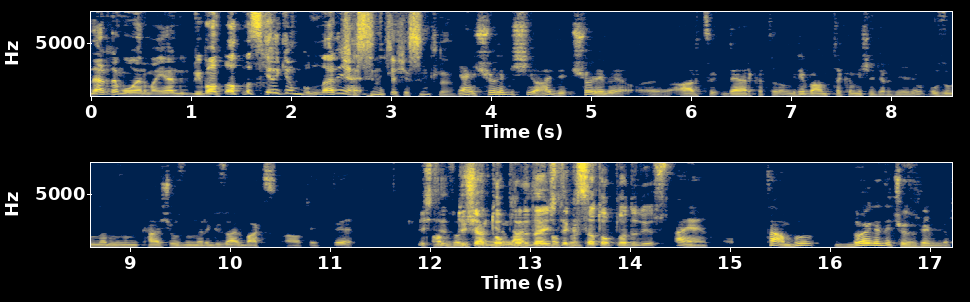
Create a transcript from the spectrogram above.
Nerede Moerman? Yani rebound alması gereken bunlar yani. Kesinlikle kesinlikle. Yani şöyle bir şey var. Hadi şöyle bir e, artı değer katalım. Rebound takım işidir diyelim. Uzunlar uzun karşı uzunları güzel box out etti. İşte Havuza düşen topları da işte topladı. kısa topladı diyorsun. Aynen. Tamam bu böyle de çözülebilir.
